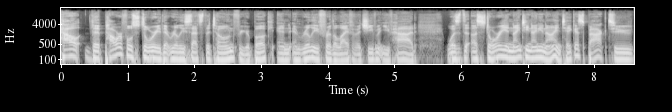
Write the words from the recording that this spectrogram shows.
how the powerful story that really sets the tone for your book and, and really for the life of achievement you've had was the, a story in 1999. Take us back to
